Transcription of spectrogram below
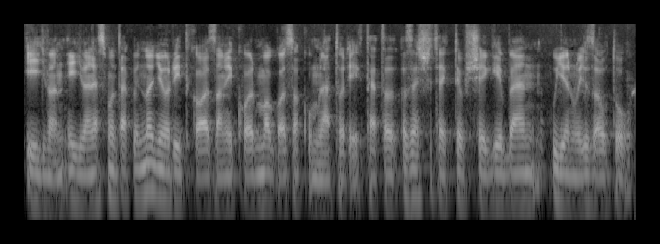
Így van, így van. Ezt mondták, hogy nagyon ritka az, amikor maga az akkumulátor ég. Tehát az esetek többségében ugyanúgy az autó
